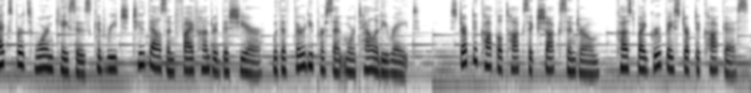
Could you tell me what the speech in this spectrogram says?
Experts warn cases could reach 2,500 this year, with a 30% mortality rate. Streptococcal toxic shock syndrome, caused by group A streptococcus,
